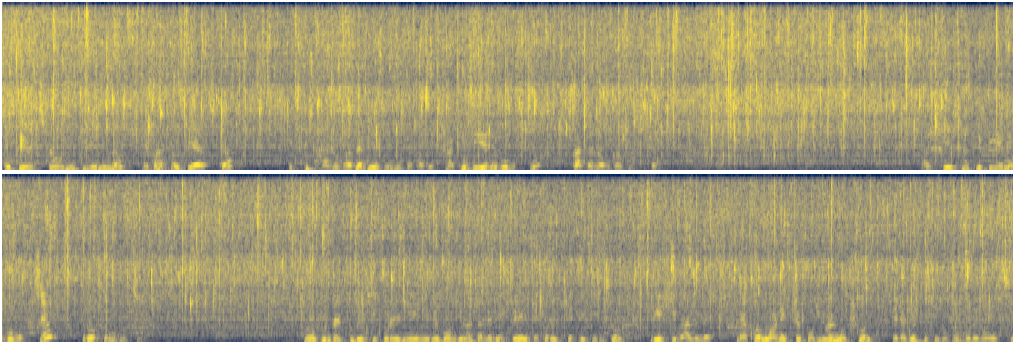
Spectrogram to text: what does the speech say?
তো পেঁয়াজটাও আমি দিয়ে নিলাম, এবার ওই পেঁয়াজটা একটু ভালোভাবে ভেজে নিতে হবে। সাথে দিয়ে নেব হচ্ছে কাঁচা লঙ্কা কুচিটা। আর সেই সাথে দিয়ে নেব হচ্ছে রসুন কুচি। রসুনটা একটু বেশি করে নিয়ে নিবে বন্ধুরা, তাহলে দেখবে এতে করে খেতে কিন্তু বেশি ভালো লাগে। দেখো আমি অনেকটা পরিমাণ রসুন এটাকে কুচি কুচি করে নিয়েছি।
